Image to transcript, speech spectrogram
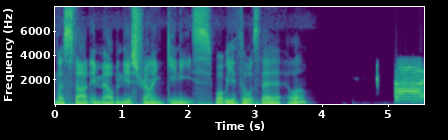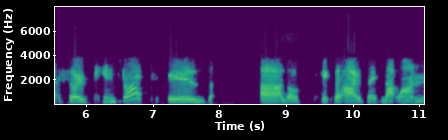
Let's start in Melbourne, the Australian Guineas. What were your thoughts there, Ella? Uh, so Pinstripe is uh, the pick that I would say for that one.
